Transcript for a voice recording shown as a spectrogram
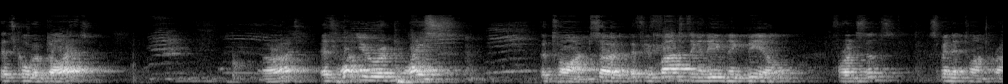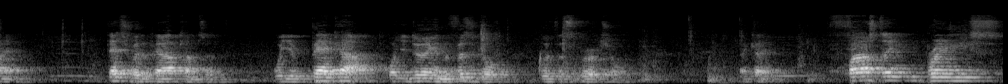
that's called a diet. Alright? It's what you replace the time. So if you're fasting an evening meal, for instance, spend that time praying. That's where the power comes in. Where you back up what you're doing in the physical with the spiritual. Okay. Fasting brings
